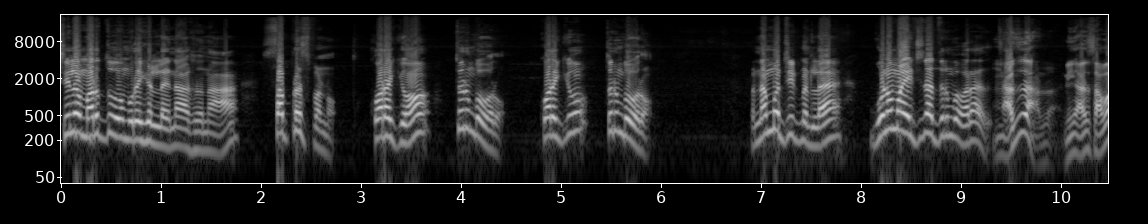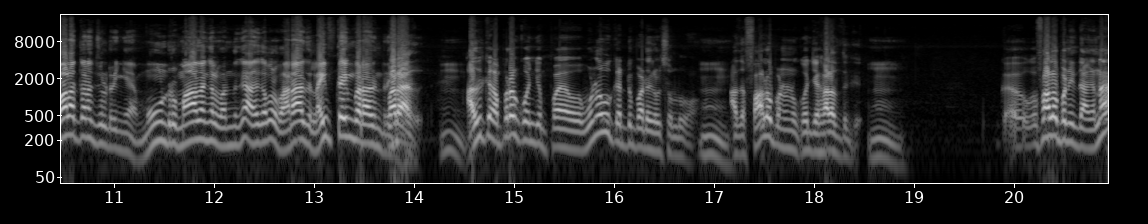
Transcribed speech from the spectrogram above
சில மருத்துவ முறைகளில் என்ன ஆகுதுன்னா சப்ரஸ் பண்ணும். குறைக்கும் திரும்ப வரும். குறைக்கும் திரும்ப வரும். இப்போ நம்ம ட்ரீட்மெண்ட்டில் குணமாயிடுச்சுன்னா திரும்ப வராது. அதுதான் அதுதான். நீங்க அது சவாலாக தானே சொல்றீங்க. மூன்று மாதங்கள் வந்துங்க அதுக்கப்புறம் வராது. லைஃப் டைம் வராது. வராது அதுக்கப்புறம் கொஞ்சம் உணவு கட்டுப்பாடுகள் சொல்லுவோம். அதை ஃபாலோ பண்ணணும் கொஞ்சம் காலத்துக்கு. ஃபாலோ பண்ணிட்டாங்கன்னா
